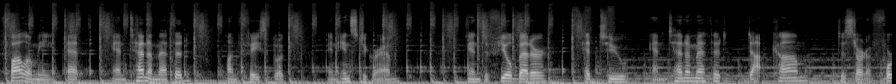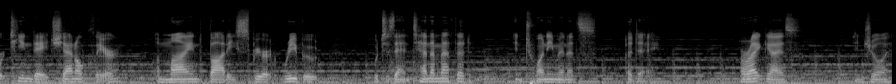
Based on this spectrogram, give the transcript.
Follow me at Antenna Method on Facebook and Instagram. And to feel better, head to antennamethod.com to start a 14 day channel clear, a mind body spirit reboot, which is Antenna Method in 20 minutes a day. All right, guys, enjoy.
